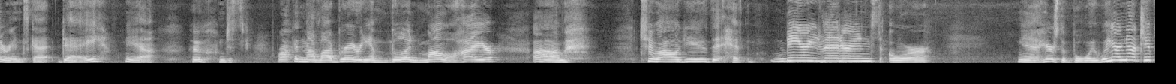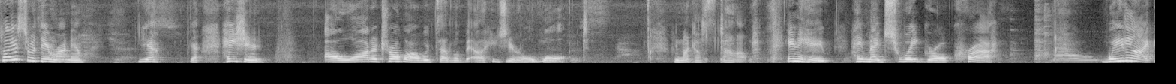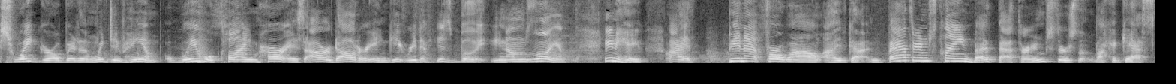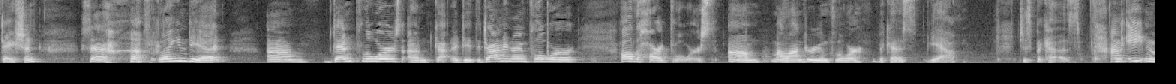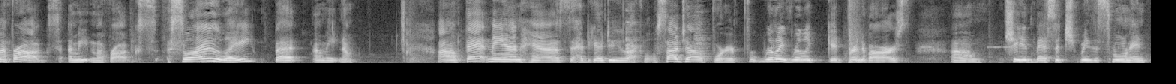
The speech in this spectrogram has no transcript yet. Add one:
Veterans got Day. Yeah, I'm just rocking my librarian bun mama hair. Um, to all you that have married veterans or, yeah, here's the boy. We are not too pleased with him right now. Yeah, yeah. He's in a lot of trouble, I would say a little bit. He's in a lot. I'm not gonna stop. Anywho, he made Sweet Girl cry. We like Sweet Girl better than we do him. We will claim her as our daughter and get rid of his butt. You know what I'm saying? Anywho, I've been up for a while. I've gotten bathrooms cleaned, both bathrooms. There's like a gas station. So I've cleaned it. Um, done floors. I've got to do the dining room floor all the hard floors. Um, my laundry room floor because, yeah, just because. I'm eating my frogs. I'm eating my frogs. Slowly, but I'm eating them. Uh, that man has had to go do like a little side job for a really, really good friend of ours. Um, she had messaged me this morning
